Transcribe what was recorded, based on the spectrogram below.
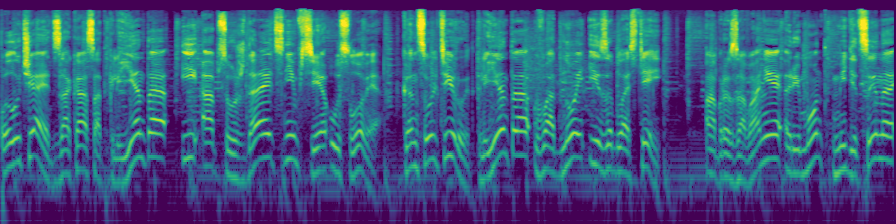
получает заказ от клиента и обсуждает с ним все условия. Консультирует клиента в одной из областей образование, ремонт, медицина,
